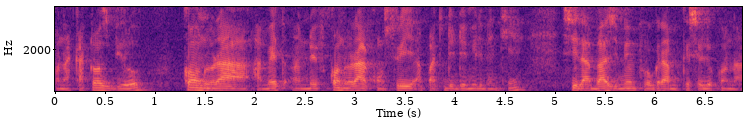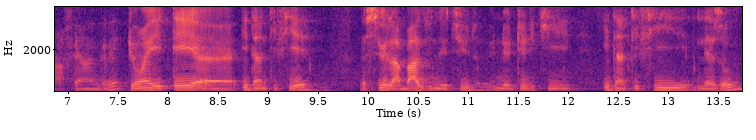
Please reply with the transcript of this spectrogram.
On a 14 bureaux qu'on aura à mettre en œuvre, qu'on aura à construire à partir de 2021 sur la base du même programme que celui qu'on a fait en gré, qui ont été euh, identifiés sur la base d'une étude, une étude qui identifie les zones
